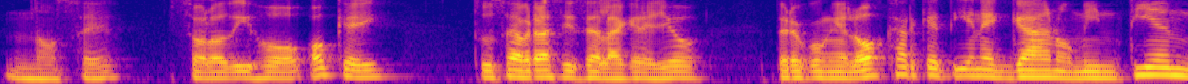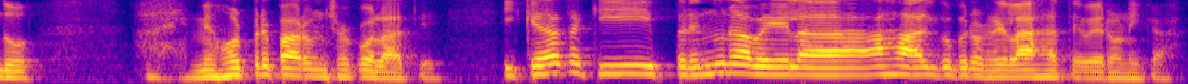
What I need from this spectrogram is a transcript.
No sé. Solo dijo, ok, tú sabrás si se la creyó. Pero con el Oscar que tienes gano, mintiendo, ay, mejor prepara un chocolate. Y quédate aquí, prende una vela, haz algo, pero relájate, Verónica.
